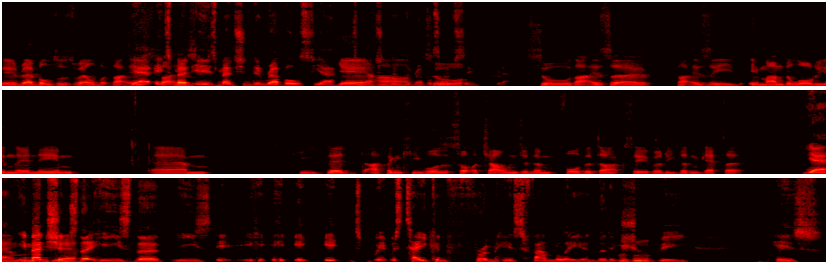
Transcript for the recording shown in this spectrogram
they're rebels as well, but that is yeah, it's that men- is- it is mentioned in Rebels. Yeah, Yeah, it's mentioned in uh-huh. the Rebels So- I've seen. Yeah, So that is a that is a, a Mandalorian. Their name. Um, he did. I think he was sort of challenging him for the dark saber. He didn't get it. yeah. he Um, mentions yeah. that he's the he's it it, it it it was taken from his family and that it Mm-hmm. should be his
